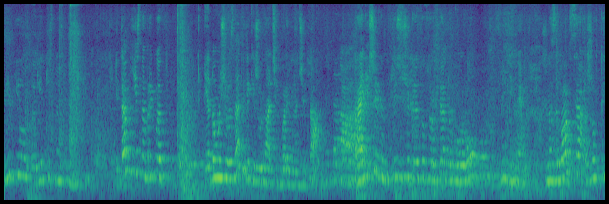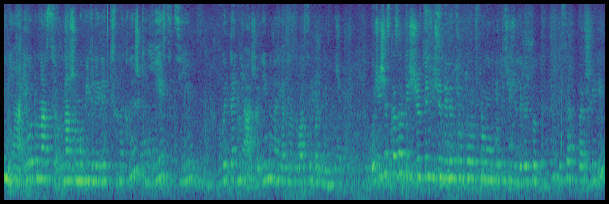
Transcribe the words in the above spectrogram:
відділ рідкісної книжки. І там є, наприклад, я думаю, що ви знаєте такий журнальчик Барвіночок, так? Раніше він 1945 року «Флігем» називався Жовтиня. І от у нас в нашому відділі рідкісної книжки є ці видання, що іменно як називався Барвіночок. Хочу ще сказати, що з 1947 по 1951 рік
